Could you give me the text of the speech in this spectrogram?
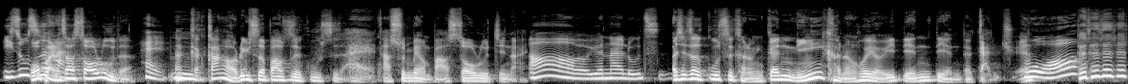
遗珠之憾。我本来是要收录的，嘿，那刚刚好绿色包子的故事，哎，他顺便我们把它收录进来。哦，原来如此。而且这个故事可能跟你可能会有一点点的感觉。我？对对对对。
